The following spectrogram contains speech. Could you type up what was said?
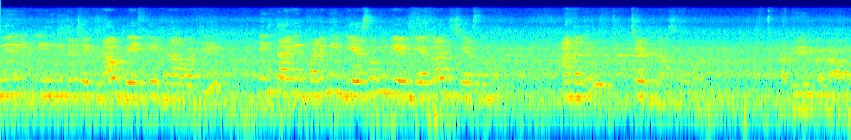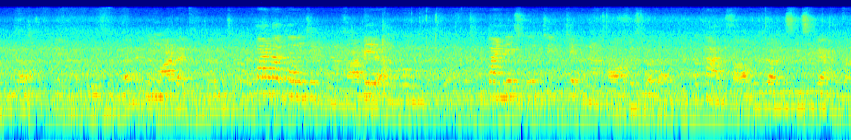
మీరు ఇంటికి చెప్పినావు బయటకి వెళ్ళినావు కాబట్టి నీకు తగిన పని మేము చేస్తాం మేము ఏం చేయాలో అది చేస్తాం అన్నది చెప్పినా సార్ అది ఏమైనా ఉందా ఏమైనా ప్రూఫ్ ఉందా లేదా మాట చెప్తాను చెప్పండి మాటతో చెప్పినా మా మీద? పండేజ్ గురించి చెప్పినా ఆఫీస్లో అంటే సీసీ కెమెరా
